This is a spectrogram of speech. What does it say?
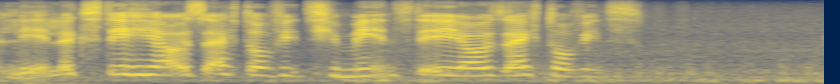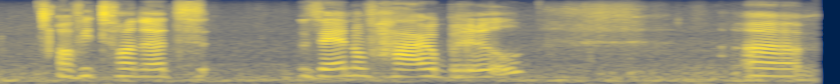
lelijks tegen jou zegt, of iets gemeens tegen jou zegt, of iets, of iets vanuit zijn of haar bril. Um,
